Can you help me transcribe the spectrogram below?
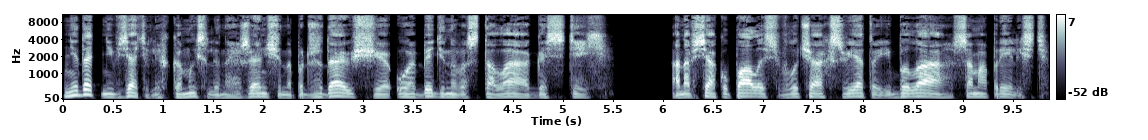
Не дать не взять легкомысленная женщина, поджидающая у обеденного стола гостей. Она вся купалась в лучах света и была сама прелесть.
